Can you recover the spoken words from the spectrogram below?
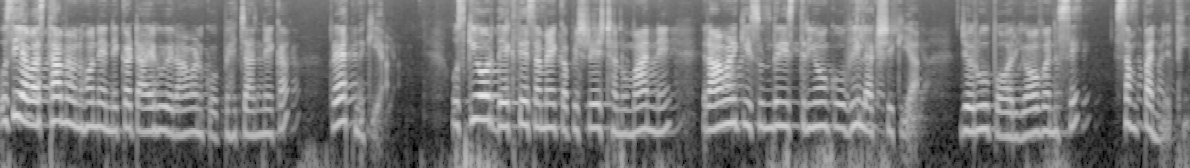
उसी अवस्था में उन्होंने निकट आए हुए रावण को पहचानने का प्रयत्न किया। उसकी ओर देखते समय कपिश्रेष्ठ हनुमान ने रावण की सुंदरी स्त्रियों को भी लक्ष्य किया। जो रूप और यौवन से संपन्न थी।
